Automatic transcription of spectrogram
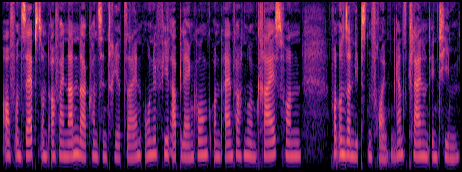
auf uns selbst und aufeinander konzentriert sein, ohne viel Ablenkung und einfach nur im Kreis von, von unseren liebsten Freunden, ganz klein und intim.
